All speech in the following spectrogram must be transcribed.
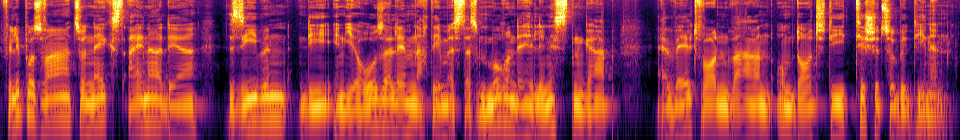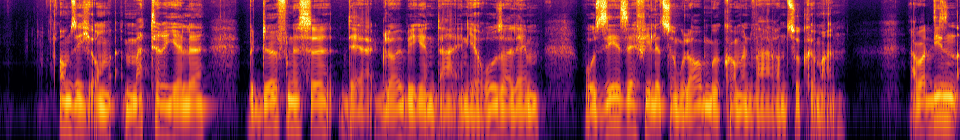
Philippus war zunächst einer der sieben, die in Jerusalem, nachdem es das Murren der Hellenisten gab, erwählt worden waren, um dort die Tische zu bedienen um sich um materielle Bedürfnisse der Gläubigen da in Jerusalem, wo sehr, sehr viele zum Glauben gekommen waren, zu kümmern. Aber diesen,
